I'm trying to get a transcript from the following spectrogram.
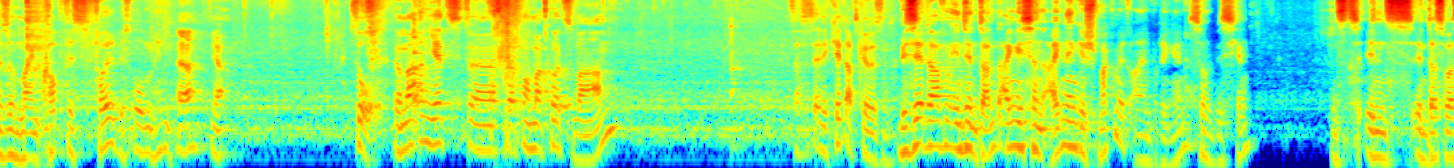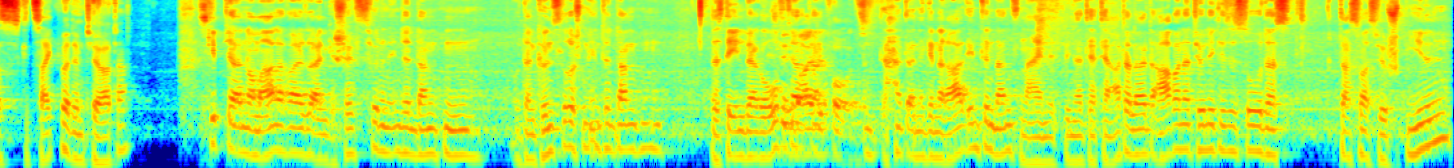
Also mein Kopf ist voll bis oben hin. Ja. ja. So, wir machen jetzt äh, das noch mal kurz warm. Jetzt hast du das Etikett abgerissen. Wie sehr darf ein Intendant eigentlich seinen eigenen Geschmack mit einbringen? So ein bisschen. Ins, ins, in das, was gezeigt wird im Theater? Es gibt ja normalerweise einen geschäftsführenden Intendanten und einen künstlerischen Intendanten. Das Denberger Hoftheater beide vor uns. hat eine Generalintendanz. Nein, ich bin ja der Theaterleiter. Aber natürlich ist es so, dass das, was wir spielen,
